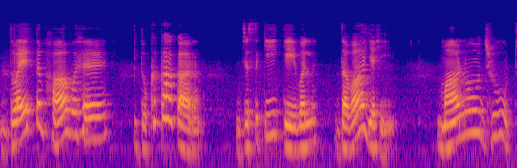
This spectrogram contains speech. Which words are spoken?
द्वैत भाव है दुख का कारण, जिसकी केवल दवा यही। मानो झूठ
